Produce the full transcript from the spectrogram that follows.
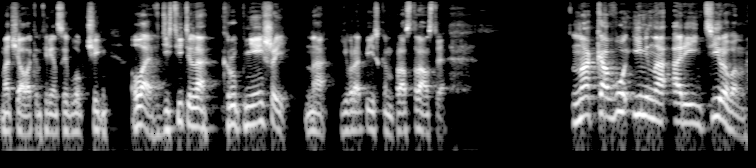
начало конференции блокчейн Live, действительно крупнейшей на европейском пространстве. На кого именно ориентирован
